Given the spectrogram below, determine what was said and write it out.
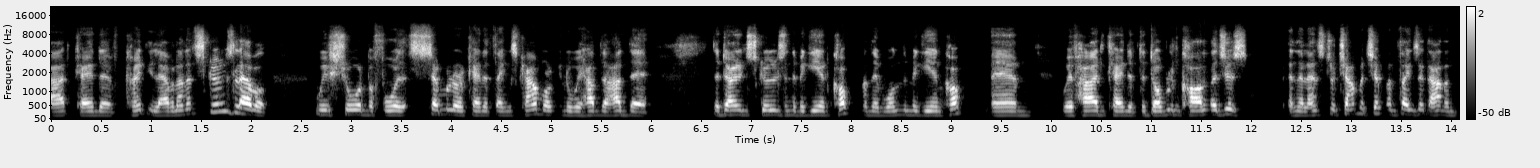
at kind of county level? And at schools level, we've shown before that similar kind of things can work. You know, we have the, had the the down schools in the Mageean Cup and they won the Mageean Cup. Um, we've had kind of the Dublin colleges in the Leinster Championship and things like that, and,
